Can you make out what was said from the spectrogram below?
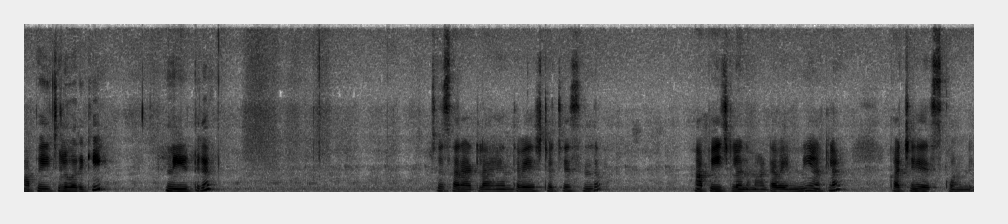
ఆ పీచుల వరకు నీట్గా చూసారా అట్లా ఎంత వేస్ట్ వచ్చేసిందో? ఆ పీచులు అనమాట అవన్నీ అట్లా కట్ చేసుకోండి.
